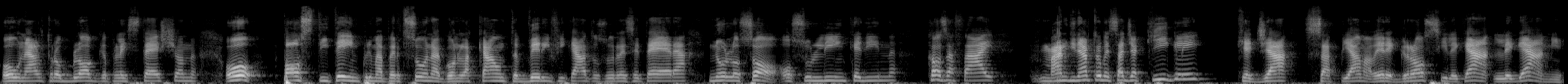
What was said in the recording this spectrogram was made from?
o un altro blog PlayStation o posti te in prima persona con l'account verificato su Resetera, non lo so, o su LinkedIn, cosa fai? Mandi un altro messaggio a Kigley che già sappiamo avere grossi lega- legami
